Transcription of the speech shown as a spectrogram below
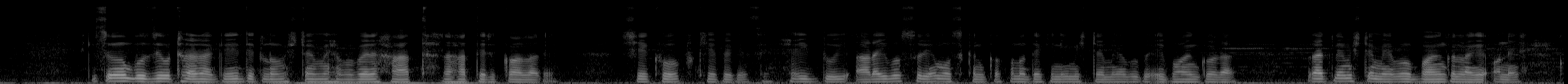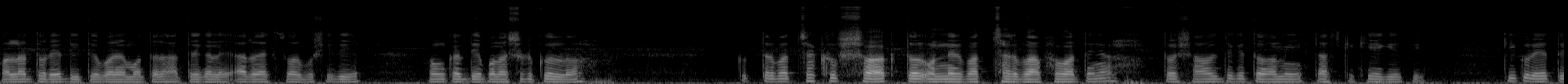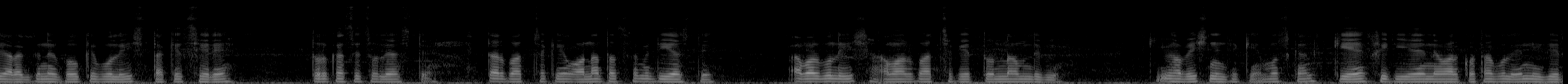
কিছু বুঝে ওঠার আগেই দেখল মিস্টার মেহবুবের হাত রাহাতের কলারে। সে খুব খেপে গেছে। এই দুই আড়াই বছরে মুস্কান কখনো দেখেনি মিস্টার মেহবুবের এই ভয়ঙ্কর রাগ। রাখলে মিস্টার মেহবুব ভয়ঙ্কর লাগে অনেক। কলার ধরে দ্বিতীয়বারের মতো হাতের গালে আরও এক চর বসিয়ে দিয়ে হুঙ্কার দিয়ে বলা শুরু করল, কুত্তার বাচ্চা খুব শখ, তোর অন্যের বাচ্চার বাপ হওয়ার, তাই না? তোর সাহস দেখে তো আমি টাচকে খেয়ে গিয়েছি। কি করে তুই আরেকজনের বউকে বলিস তাকে ছেড়ে তোর কাছে চলে আসতে? তার বাচ্চাকে অনাথ আশ্রমে দিয়ে আসতে। আবার বলিস আমার বাচ্চাকে তোর নাম দিবি। কি ভাবিস নিজেকে? মুস্কান, কে ফিরিয়ে নেওয়ার কথা বলে নিজের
